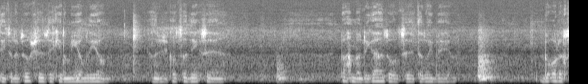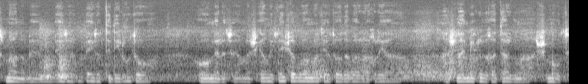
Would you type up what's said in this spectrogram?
הייתי רב שזה כאילו מיום ליום. כנראה שכל צדיק זה, במדרגה הזאת זה תלוי ב, באורך זמן או באיזה, באיזו תדירות הוא, הוא אומר את זה. אומר שגם לפני שבוע אמרתי אותו דבר אחרי השניים מיקרו ואחד תרגום, השמות.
